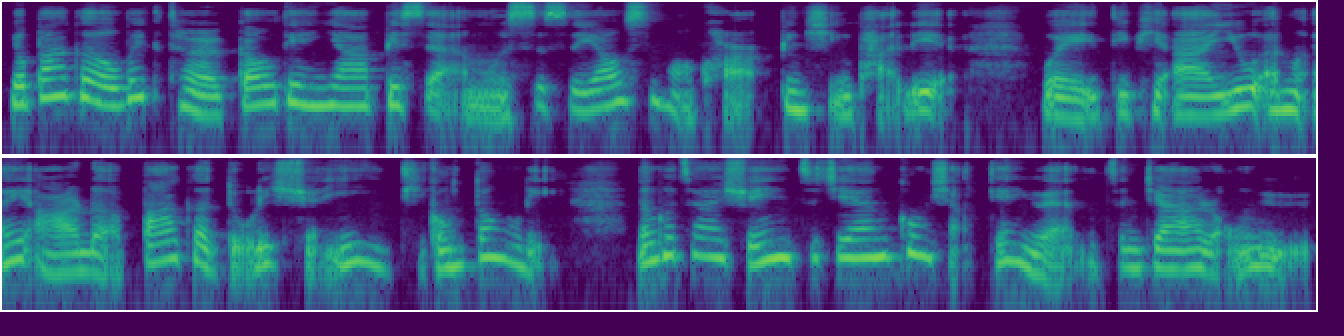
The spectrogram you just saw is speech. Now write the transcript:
有八个 Victor 高电压 BCM 四四幺四模块并行排列，为 DPI UMAR 的八个独立旋翼提供动力，能够在旋翼之间共享电源，增加冗余。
